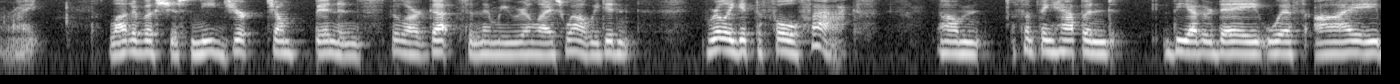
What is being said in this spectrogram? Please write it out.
All right. A lot of us just knee jerk jump in and spill our guts, and then we realize, wow, we didn't really get the full facts. Um, something happened the other day with I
